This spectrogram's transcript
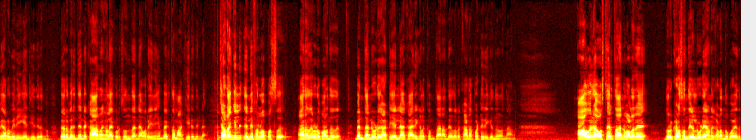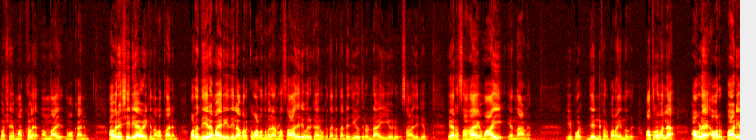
വേർപിരിയുകയും ചെയ്തിരുന്നു. വേർപിരിഞ്ഞതിന്റെ കാരണങ്ങളെക്കുറിച്ചൊന്നും തന്നെ അവർ ഇനിയും വ്യക്തമാക്കിയിരുന്നില്ല. ചടങ്ങിൽ ജെന്നിഫർ ലോപ്പസ് ആരാധകരോട് പറഞ്ഞത് ബെൻ തന്നോട് കാട്ടിയ എല്ലാ കാര്യങ്ങൾക്കും താൻ അദ്ദേഹത്തോട് കടപ്പെട്ടിരിക്കുന്നുവെന്നാണ് ആ ഒരു അവസ്ഥയിൽ താൻ വളരെ ദുർഘടസന്ധികളിലൂടെയാണ് കടന്നുപോയത്. പക്ഷേ മക്കളെ നന്നായി നോക്കാനും അവരെ ശരിയായ വഴിക്ക് നടത്താനും വളരെ ധീരമായ രീതിയിൽ അവർക്ക് വളർന്നു വരാനുള്ള സാഹചര്യം ഒരുക്കാനും ഒക്കെ തന്നെ തന്റെ ജീവിതത്തിലുണ്ടായ ഈ ഒരു സാഹചര്യം ഏറെ സഹായകമായി എന്നാണ് ഇപ്പോൾ ജെന്നിഫർ പറയുന്നത്. മാത്രമല്ല അവിടെ അവർ പാടിയ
